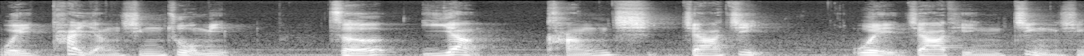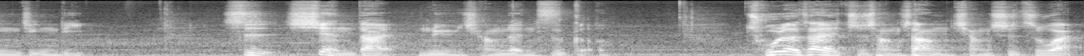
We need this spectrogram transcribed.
为太阳星座命，则一样扛起家计，为家庭尽心尽力，是现代女强人之格。除了在职场上强势之外，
